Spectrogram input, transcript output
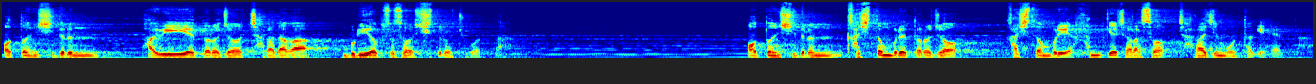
어떤 씨들은 바위 위에 떨어져 자라다가 물이 없어서 시들어 죽었다. 어떤 씨들은 가시덤불에 떨어져 가시덤불이 함께 자라서 자라지 못하게 했다.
